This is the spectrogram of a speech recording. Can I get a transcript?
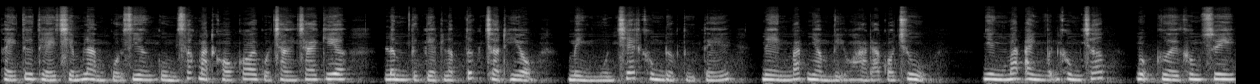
Thấy tư thế chiếm làm của riêng cùng sắc mặt khó coi của chàng trai kia, Lâm Tử Kiệt lập tức chợt hiểu mình muốn chết không được tử tế nên bắt nhầm vị hòa đã có chủ. Nhưng mắt anh vẫn không chớp, nụ cười không suy,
